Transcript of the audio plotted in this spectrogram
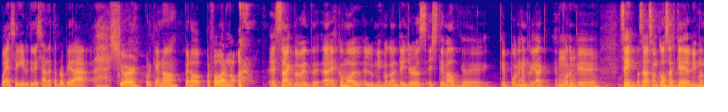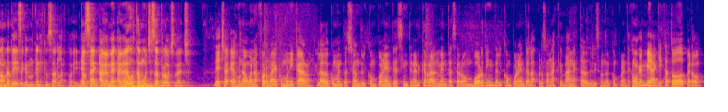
¿Puedes seguir utilizando esta propiedad? Ah, sure, ¿por qué no? Pero por favor no. Exactamente. Ah, es como el, mismo con el Dangerous HTML que, que pones en React. Es porque... Sí, o sea, son cosas que el mismo nombre te dice que no tienes que usarlas. Pues. Entonces, a mí, me, a mí me gusta mucho ese approach, de hecho. De hecho, es una buena forma de comunicar la documentación del componente sin tener que realmente hacer onboarding del componente a las personas que van a estar utilizando el componente. Es como que, mira, aquí está todo, pero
